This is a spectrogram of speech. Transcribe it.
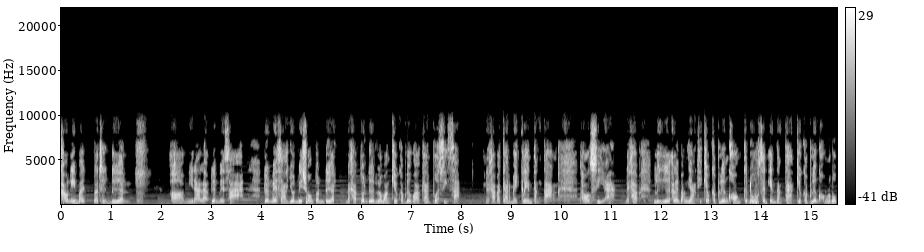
คราวนี้มามาถึงเดือนออมีนาแล้วเดือนเมษาเดือนเมษายนในช่วงต้นเดือนนะครับ ต้นเดือนระวังเกี่ยวกับเรื่องของอาการปวดศีรษะนะครับอาการไมเกรนต่างๆ ท้องเสีย นะครับหรืออะไรบางอย่างที่เกี่ยวกับเรื่องของกระดูกเส้นเอ็นต่างๆ เกี่ยวกับเรื่องของระบบ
